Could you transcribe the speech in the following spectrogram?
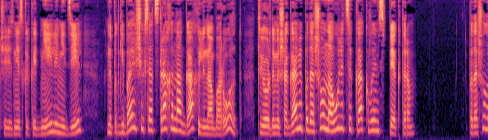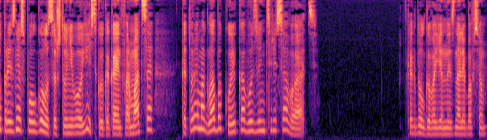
Через несколько дней или недель на подгибающихся от страха ногах или наоборот, твердыми шагами подошел на улице к акваинспекторам. Подошел и произнес полголоса, что у него есть кое-какая информация, которая могла бы кое-кого заинтересовать. Как долго военные знали обо всем?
